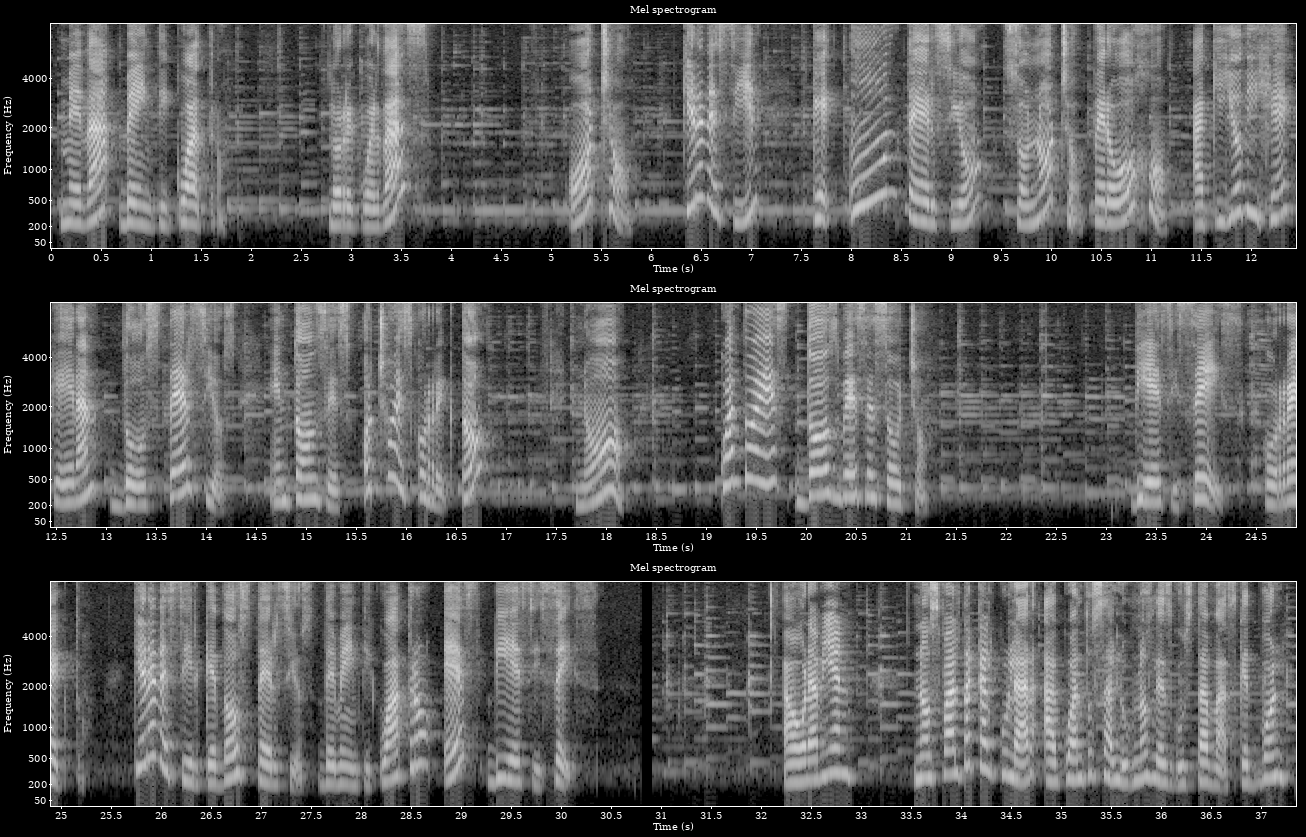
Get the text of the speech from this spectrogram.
me da 24? ¿Lo recuerdas? 8. Quiere decir que un tercio son 8, pero ojo, aquí yo dije que eran dos tercios. Entonces, ¿8 es correcto? No. ¿Cuánto es 2 veces 8? 16, correcto. Quiere decir que 2 tercios de 24 es 16. Ahora bien, nos falta calcular a cuántos alumnos les gusta básquetbol.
